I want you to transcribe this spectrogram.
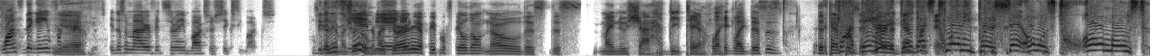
wants the game for Yeah. Christmas. It doesn't matter if it's seventy bucks or sixty bucks. Because the, it's it's majority, the the majority game. of people still don't know this this minutia detail. Like like this is the ten God percent. damn it, dude! That's twenty percent, almost, tw- almost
